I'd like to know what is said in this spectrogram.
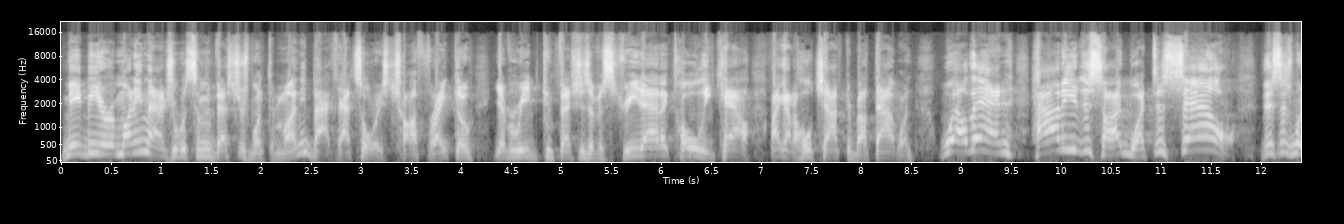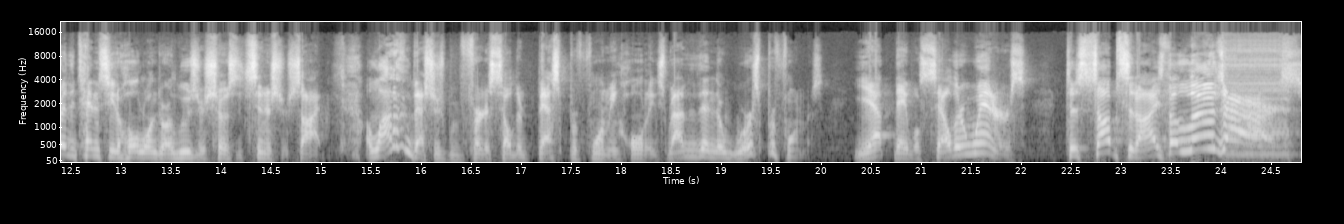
Maybe you're a money manager with some investors want their money back. That's always tough, right? Go, you ever read Confessions of a Street Addict? Holy cow. I got a whole chapter about that one. Well, then, how do you decide what to sell? This is where the tendency to hold on to our losers shows its sinister side. A lot of investors would prefer to sell their best performing holdings rather than their worst performers. Yep, they will sell their winners to subsidize the losers.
